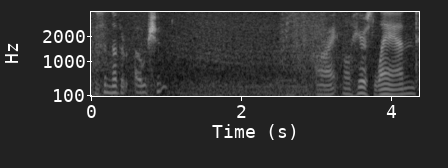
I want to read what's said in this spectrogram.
There's another ocean. Well here's land.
